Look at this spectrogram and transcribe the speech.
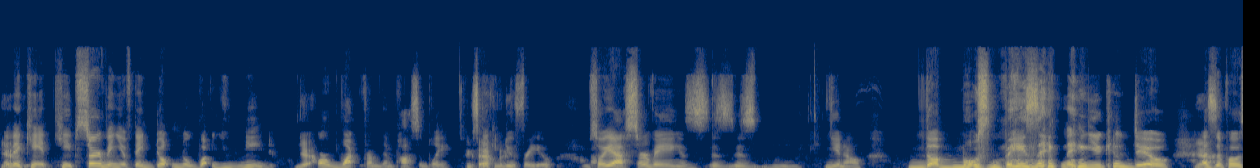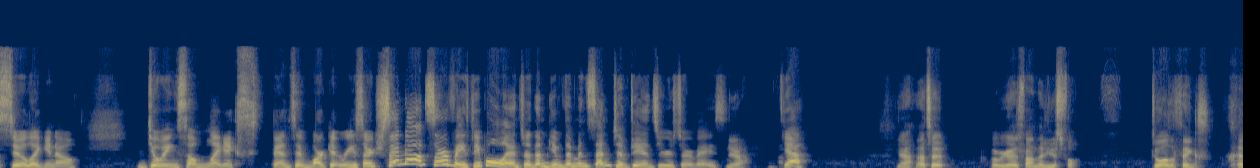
Yeah. and they can't keep serving you if they don't know what you need Yeah. or want from them possibly Exactly. they can do for you so yeah surveying is is, is you know the most basic thing you can do Yeah. as opposed to like you know doing some like expensive market research send out surveys people will answer them give them incentive to answer your surveys Yeah. yeah Yeah, that's it. Hope you guys found that useful. Do all the things. do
